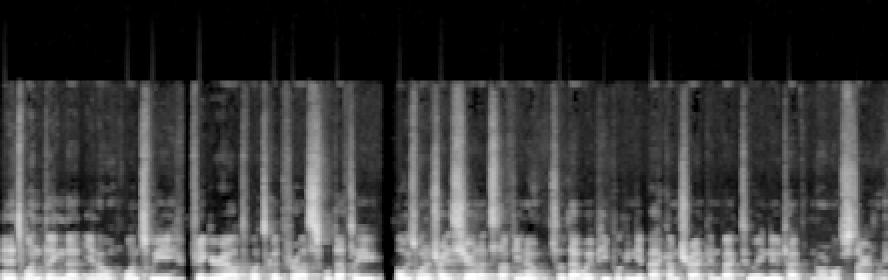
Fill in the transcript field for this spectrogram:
And it's one thing that, you know, once we figure out what's good for us, we'll definitely always want to try to share that stuff, you know, so that way people can get back on track and back to a new type of normal, certainly.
